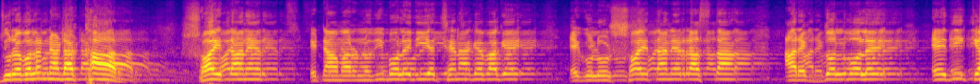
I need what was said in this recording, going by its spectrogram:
জুড়ে বলেন না ডাক্তার। শয়তানের এটা আমার নবী বলে দিয়েছেন আগে। বাগে এগুলো শয়তানের রাস্তা। আরেক দল বলে এদিকে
